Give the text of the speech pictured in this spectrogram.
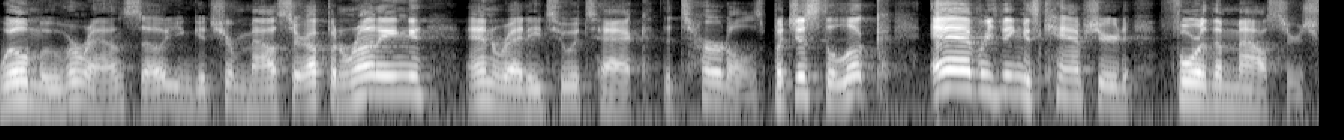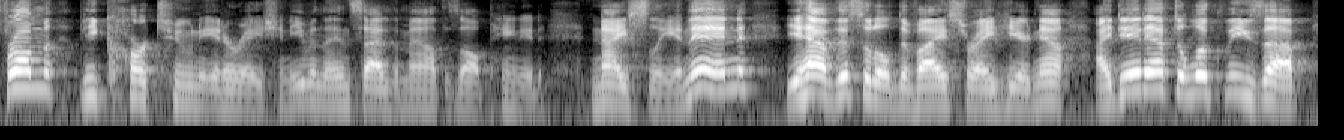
will move around so you can get your mouser up and running and ready to attack the turtles. But just the look, everything is captured for the mousers from the cartoon iteration. Even the inside of the mouth is all painted nicely. And then you have this little device right here. Now, I did have to look these up.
